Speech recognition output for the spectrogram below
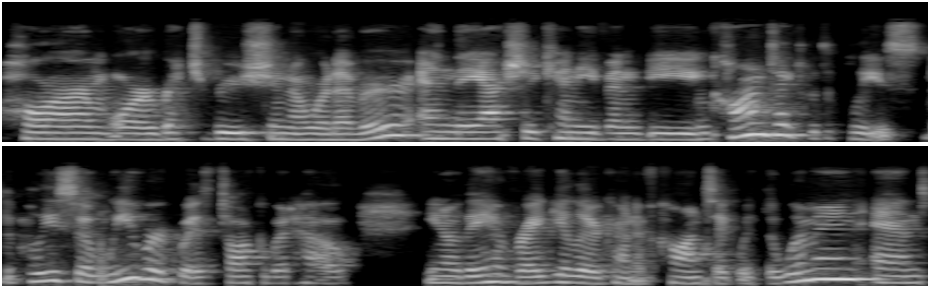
harm or retribution or whatever. And they actually can even be in contact with the police. The police that we work with talk about how you know they have regular kind of contact with the women. And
